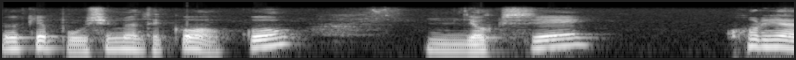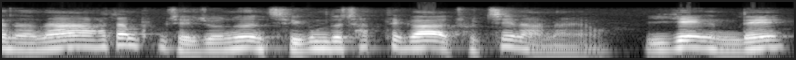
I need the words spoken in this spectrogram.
이렇게 보시면 될 것 같고 음, 역시 코리아나나 화장품 제조는 지금도 차트가 좋진 않아요. 이게 근데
